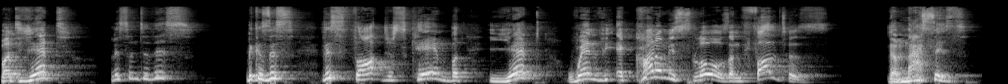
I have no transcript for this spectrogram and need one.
But yet, listen to this, because this, this thought just came, but yet, when the economy slows and falters, the masses,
